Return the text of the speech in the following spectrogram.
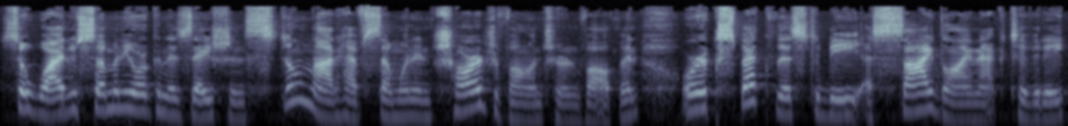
So, why do so many organizations still not have someone in charge of volunteer involvement or expect this to be a sideline activity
